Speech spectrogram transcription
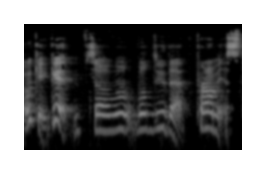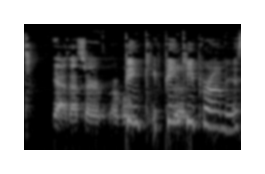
okay, good. So we'll we'll do that. Promised. Yeah, that's our, our Pinky, pinky promise.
